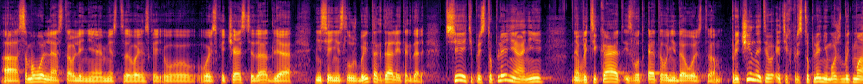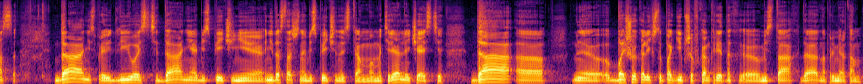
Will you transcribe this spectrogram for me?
а самовольное оставление места воинской, воинской части да, для несения службы и так далее, и так далее. Все эти преступления, они вытекают из вот этого недовольства. Причин этих, этих преступлений может быть масса. Да, несправедливость, да, необеспечение, недостаточная обеспеченность там, материальной части, да, э, э, большое количество погибших в конкретных э, местах, да, например, там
